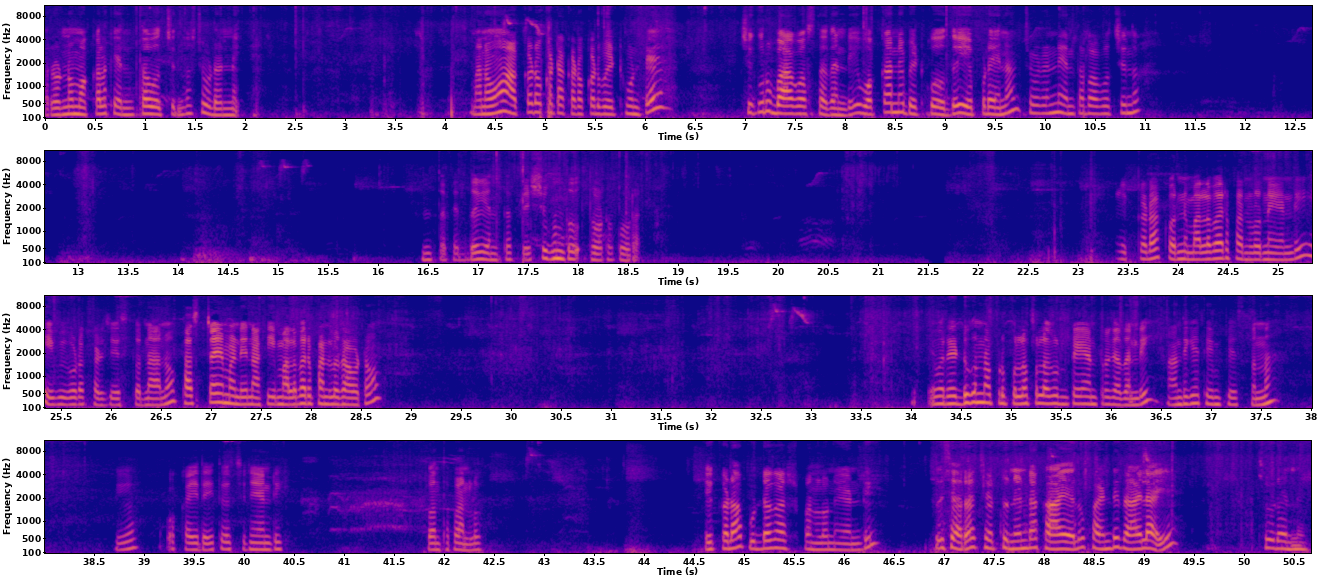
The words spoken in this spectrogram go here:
రెండు మొక్కలకి ఎంత వచ్చిందో చూడండి. మనం అక్కడొక్కటి అక్కడొక్కటి పెట్టుకుంటే చిగురు బాగా వస్తుందండి. ఒక్కనే పెట్టుకోవద్దు ఎప్పుడైనా. చూడండి ఎంత బాగా వచ్చిందో. ఎంత పెద్దగా ఎంత ఫ్రెష్గా ఉందో తోటకూర. ఇక్కడ కొన్ని మలబరి పండ్లు ఉన్నాయండి. ఇవి కూడా కట్ చేస్తున్నాను. ఫస్ట్ టైం అండి నాకు ఈ మలబరి పండ్లు రావటం. ఇవి రెడ్గా ఉన్నప్పుడు పుల్ల పుల్లగా ఉంటాయి అంటారు కదండి. అందుకే తెంపేస్తున్నా. ఇగో ఒక ఐదు అయితే వచ్చినాయండి కొంత పండ్లు. ఇక్కడ బుడ్డగాష పండ్లు ఉన్నాయండి. చూసారా చెట్టు నిండా కాయలు పండి రాలాయి చూడండి.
